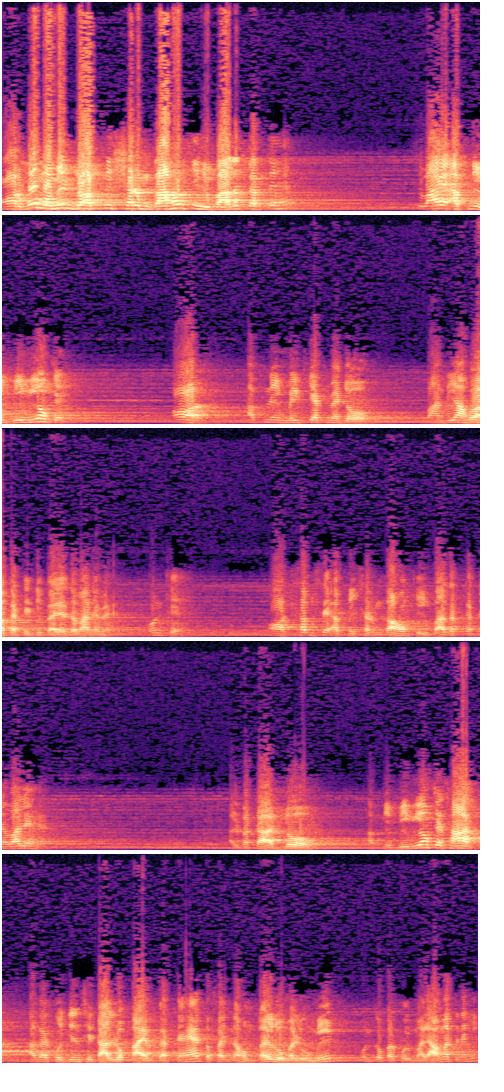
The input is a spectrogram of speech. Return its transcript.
और वो मोमिन जो अपनी शर्मगाहों की हिफाजत करते हैं सिवाय अपनी बीवियों के और अपनी मिल्कियत में जो बांदियाँ हुआ करती थी पहले जमाने में उनके और सबसे अपनी शर्मगाहों की हिफाजत करने वाले हैं अलबत् जो अपनी बीवियों के साथ अगर कोई जिनसी ताल्लुक कायम करते हैं तो फिर नहम गैर मलूमीन, उनके ऊपर कोई मलामत नहीं।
